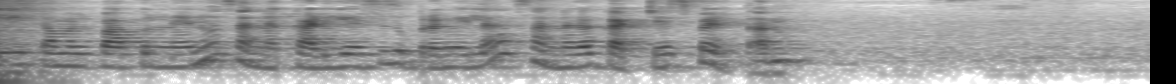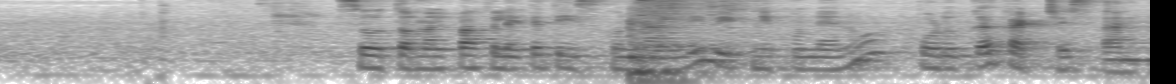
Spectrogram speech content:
ఈ తమలపాకులు నేను సన్నగా కడిగేసి శుభ్రంగా ఇలా సన్నగా కట్ చేసి పెడతాను. సో తమలపాకులు అయితే తీసుకున్నాను వీటిని ఇప్పుడు నేను పొడుగ్గా కట్ చేస్తాను.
